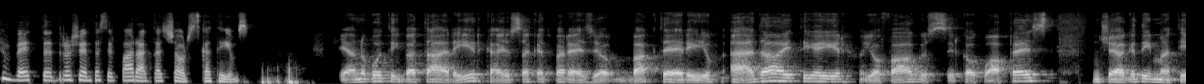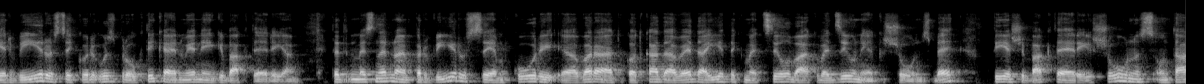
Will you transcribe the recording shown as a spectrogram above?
bet e, droši vien tas ir pārāk tāds šaurs skatījums. Jā, nu būtībā tā arī ir, kā jūs sakat, pareizi, jo baktēriju ēdāji tie ir, jo fāgus ir kaut ko apēst. Un šajā gadījumā tie ir vīrusi, kuri uzbrūk tikai un vienīgi baktērijām. Tad mēs nerunājam par vīrusiem, kuri varētu kaut kādā veidā ietekmēt cilvēku vai dzīvnieku šūnas, bet tieši baktēriju šūnas, un tā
